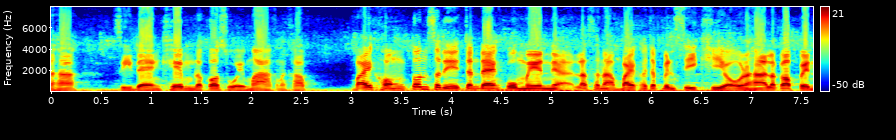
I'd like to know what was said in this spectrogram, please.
นะฮะสีแดงเข้มแล้วก็สวยมากนะครับ ใบของต้นเสน่ห์จันแดงโกเมนเนี่ยลักษณะใบเขาจะเป็นสีเขียวนะฮะแล้วก็เป็น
